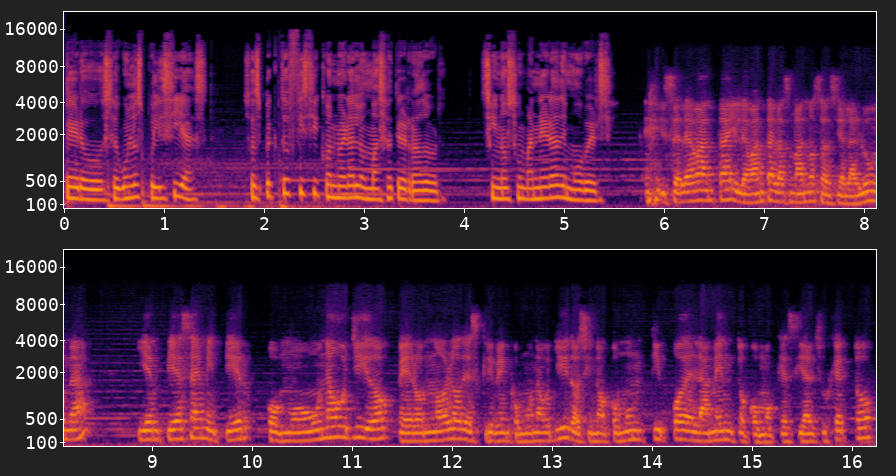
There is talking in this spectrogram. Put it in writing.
Pero, según los policías, su aspecto físico no era lo más aterrador, sino su manera de moverse. Y se levanta y levanta las manos hacia la luna y empieza a emitir como un aullido, pero no lo describen como un aullido, sino como un tipo de lamento, como que si el sujeto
